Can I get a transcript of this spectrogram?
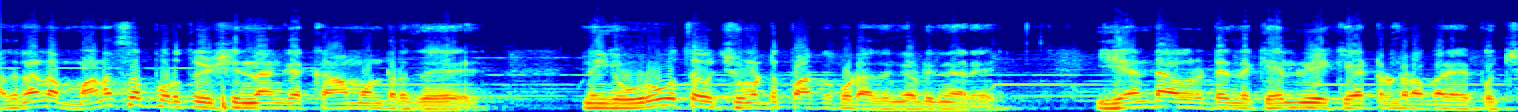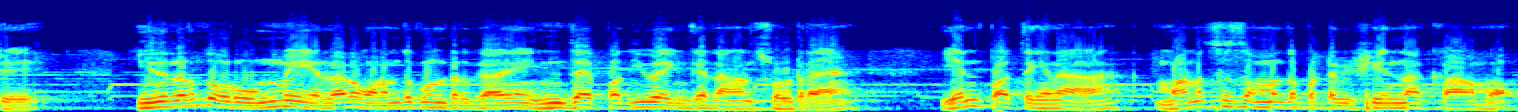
அதனால் மனசை பொறுத்த விஷயந்தாங்க காமன்றது. நீங்கள் உருவத்தை வச்சு மட்டும் பார்க்கக்கூடாதுங்க அப்படின்னாரு. ஏன்டா அவர்கிட்ட இந்த கேள்வியை கேட்டோன்ற மாதிரி ஆகிப்போச்சு இதிலிருந்து ஒரு உண்மையை எல்லாரும் உணர்ந்து கொண்டிருக்காங்க. இந்த பதிவை இங்கே நான் சொல்கிறேன் ஏன்னு பார்த்தீங்கன்னா மனசு சம்மந்தப்பட்ட விஷயந்தான் காமம்.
